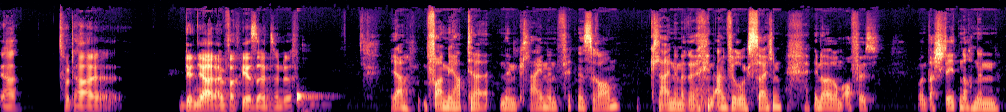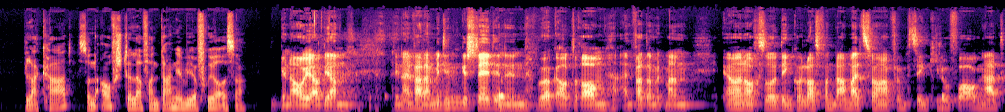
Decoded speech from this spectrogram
ja total genial, einfach hier sein zu dürfen. Ja, vor allem ihr habt ja einen kleinen Fitnessraum, kleinen in Anführungszeichen, in eurem Office. Und da steht noch ein Plakat, so ein Aufsteller von Daniel, wie er früher aussah. Genau, ja, wir haben den einfach damit hingestellt in den Workout-Raum, einfach damit man immer noch so den Koloss von damals 215 Kilo vor Augen hat.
